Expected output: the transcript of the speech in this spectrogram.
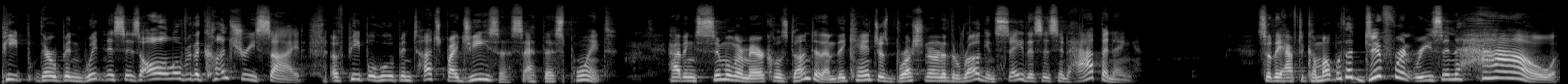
People, there have been witnesses all over the countryside of people who have been touched by Jesus at this point, having similar miracles done to them. They can't just brush it under the rug and say this isn't happening. So they have to come up with a different reason how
